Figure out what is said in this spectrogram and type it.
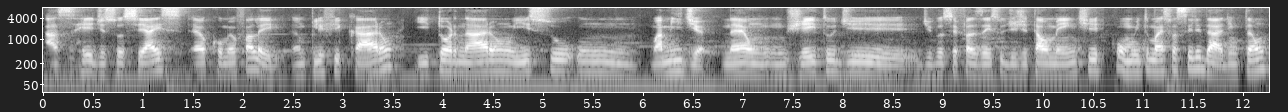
as redes sociais, é como eu falei, amplificaram e tornaram isso um, uma mídia, né? Um, um, jeito de, de você fazer isso digitalmente com muito mais facilidade. Então,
